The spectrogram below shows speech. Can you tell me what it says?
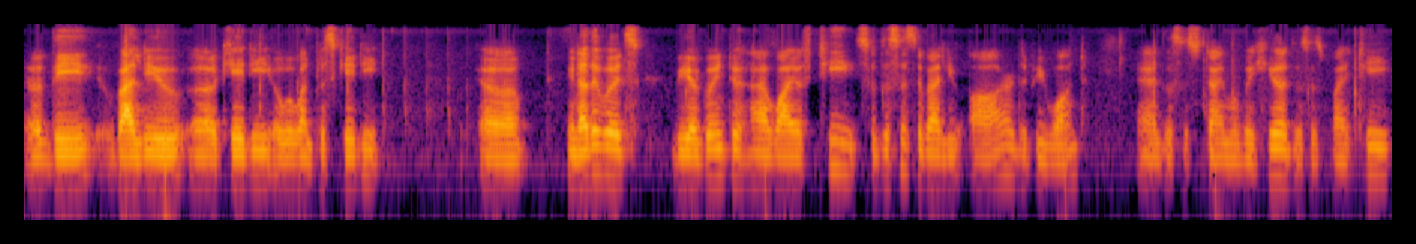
the value uh, kd over 1 plus kd. Uh, in other words, we are going to have y of t. So this is the value r that we want. And this is time over here. This is by t.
